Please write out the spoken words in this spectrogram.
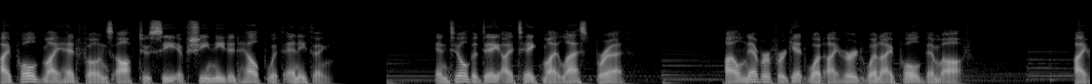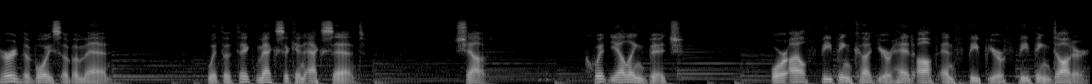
I pulled my headphones off to see if she needed help with anything. Until the day I take my last breath, I'll never forget what I heard when I pulled them off. I heard the voice of a man. With a thick Mexican accent. Shout. Quit yelling bitch. Or I'll fbeeping cut your head off and fbeep your fbeeping daughter.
